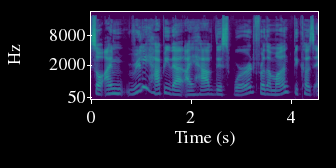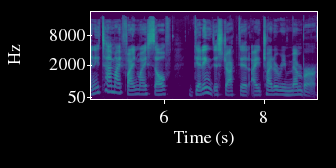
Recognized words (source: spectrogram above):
So I'm really happy that I have this word for the month because anytime I find myself getting distracted, I try to remember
